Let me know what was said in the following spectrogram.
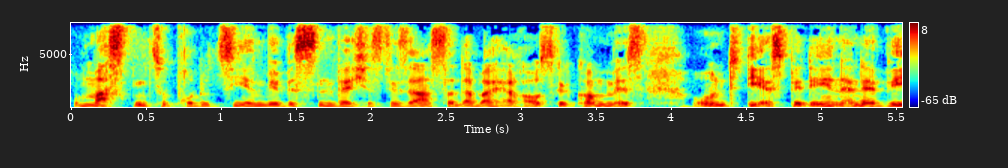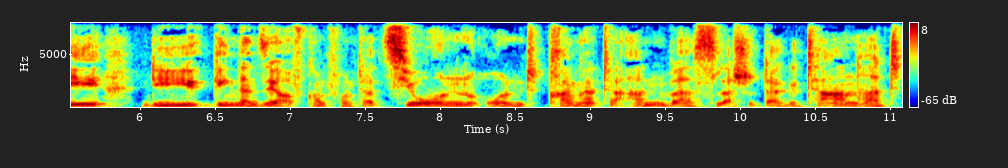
um Masken zu produzieren. Wir wissen, welches Desaster dabei herausgekommen ist. Und die SPD in NRW, die ging dann sehr auf Konfrontation und prangerte an, was Laschet da getan hat.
